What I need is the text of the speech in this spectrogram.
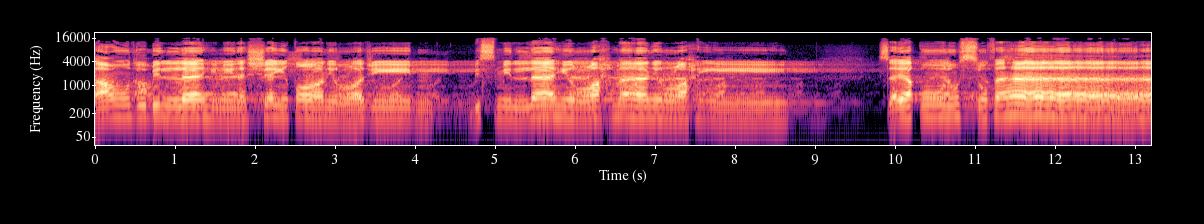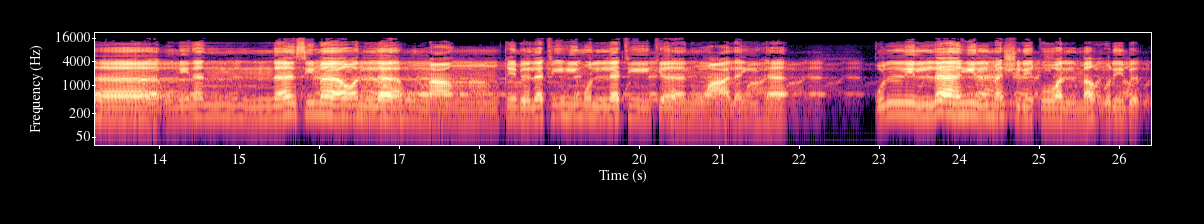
أعوذ بالله من الشيطان الرجيم. بسم الله الرحمن الرحيم. سيقول السفهاء من الناس ما ولاهم عن قبلتهم التي كانوا عليها. قل لله المشرق والمغرب.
